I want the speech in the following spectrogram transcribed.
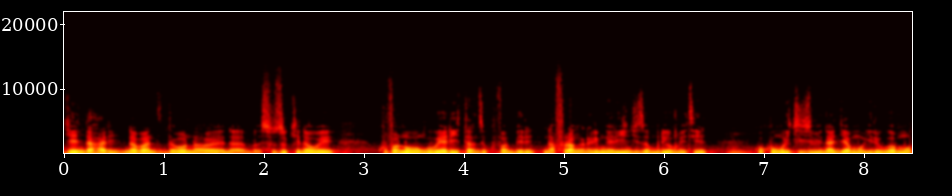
ngenda hari n'abandi ndabona na Suzuki nawe kuva n'ubu ngubu yaritanze kuva mbere nta faranga na rimwe yari yinjiza muri iyo métier kuko nkurikije ibintu ajyamo yirirwamo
